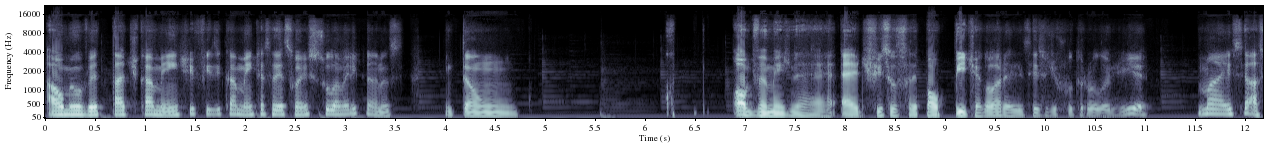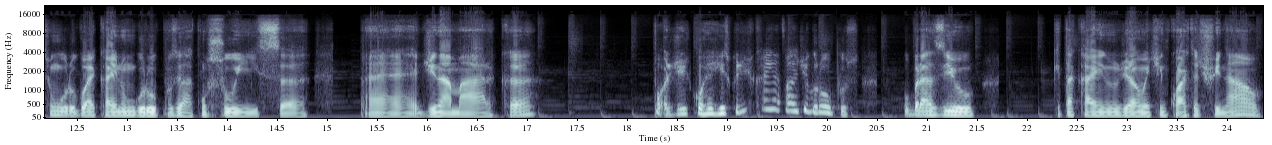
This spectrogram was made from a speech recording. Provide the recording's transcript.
ao meu ver, taticamente e fisicamente as seleções sul-americanas. Então, obviamente, né, é difícil fazer palpite agora, exercício de futurologia, mas, sei lá, se um Uruguai cair num grupo, sei lá, com Suíça, é, Dinamarca, pode correr risco de cair na fase de grupos. O Brasil, que tá caindo geralmente em quarta de final,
